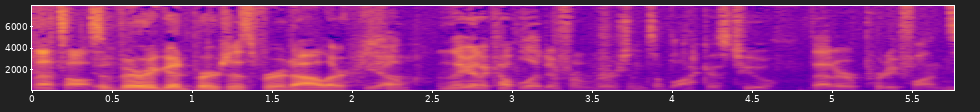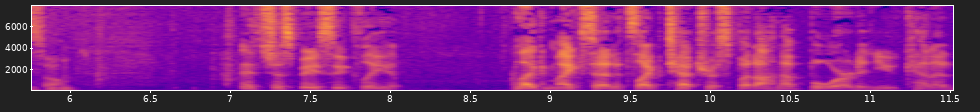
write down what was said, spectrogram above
That's awesome a very good purchase for a dollar. Yeah, So, and they got a couple of different versions of Blokus too that are pretty fun. So it's just basically, like Mike said, it's like Tetris but on a board, and you kind of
